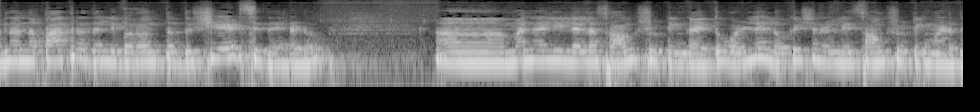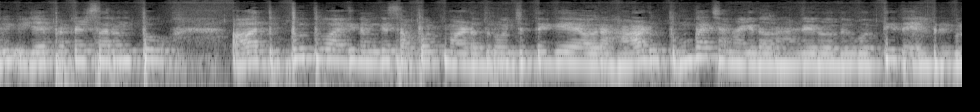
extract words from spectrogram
ನನ್ನ ಪಾತ್ರದಲ್ಲಿ ಬರುವಂತದ್ದು ಶೇಡ್ಸ್ ಇದೆ ಎರಡು. ಮನೆಯಲ್ಲಿ ಮನಾಲಿ ಇಲ್ಲೆಲ್ಲ ಸಾಂಗ್ ಶೂಟಿಂಗ್ ಆಯ್ತು. ಒಳ್ಳೆ ಲೊಕೇಶನ್ ಅಲ್ಲಿ ಸಾಂಗ್ ಶೂಟಿಂಗ್ ಮಾಡಿದ್ವಿ. ವಿಜಯ್ ಪ್ರಕಾಶ್ ಸರ್ ಅಂತೂ ಅದ್ಭುತವಾಗಿ ನಮಗೆ ಸಪೋರ್ಟ್ ಮಾಡಿದ್ರು. ಜೊತೆಗೆ ಅವರ ಹಾಡು ತುಂಬಾ ಚೆನ್ನಾಗಿದೆ. ಅವ್ರು ಹಾಡಿರೋದು ಗೊತ್ತಿದೆ ಎಲ್ರಿಗೂ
